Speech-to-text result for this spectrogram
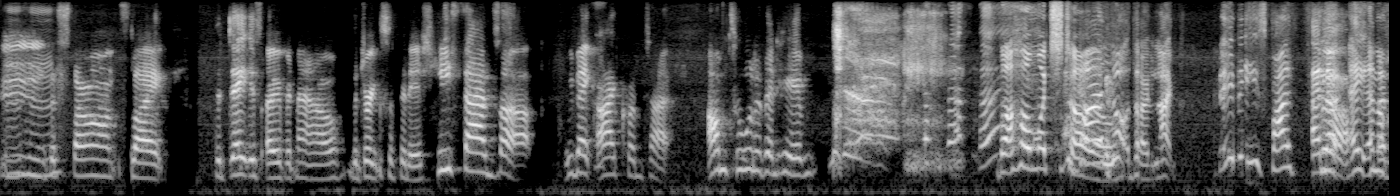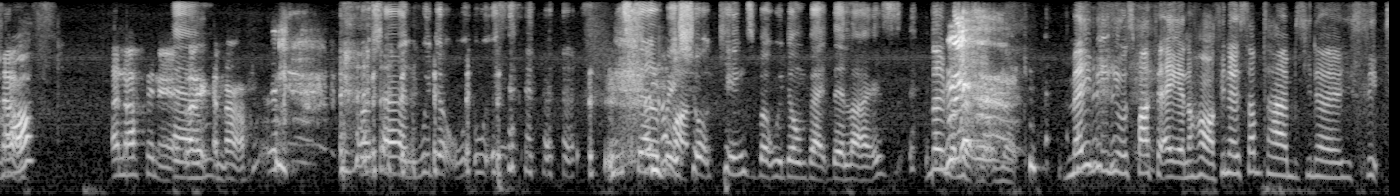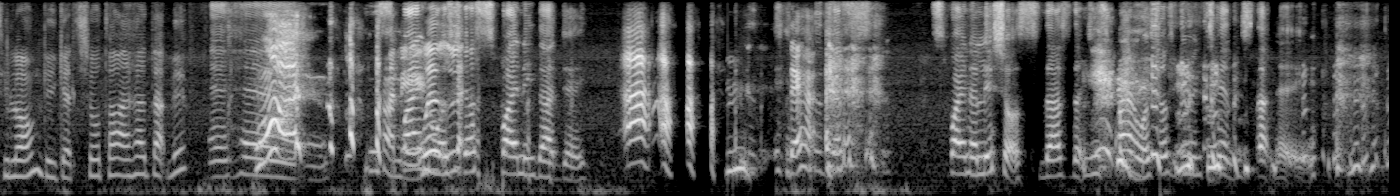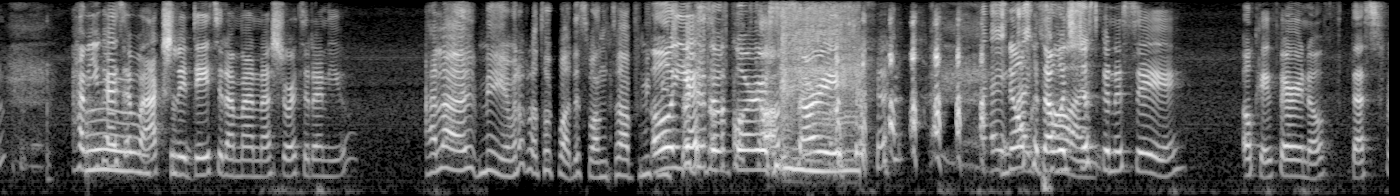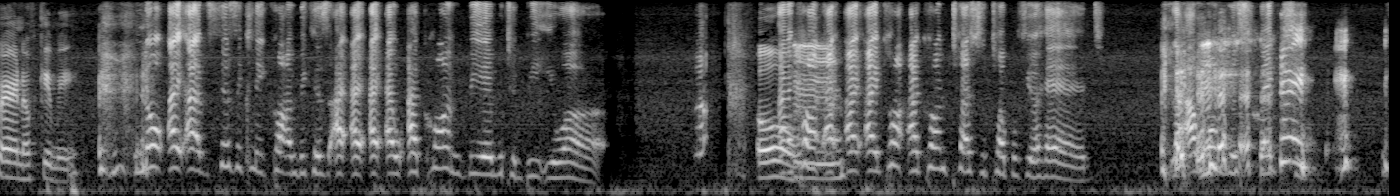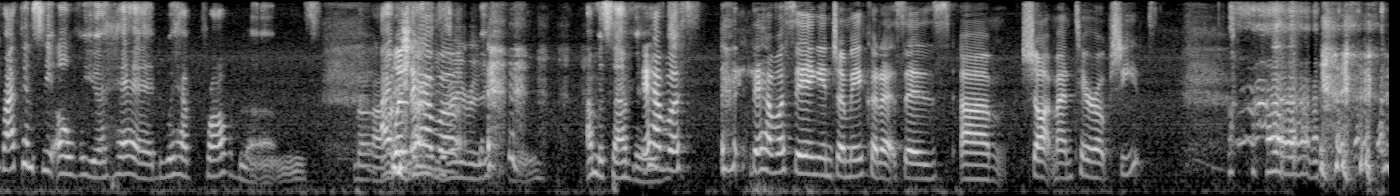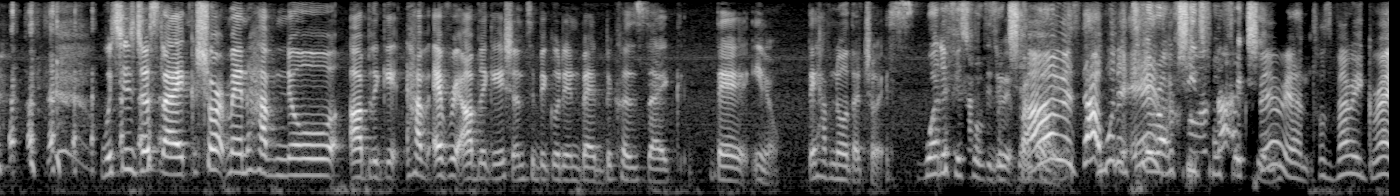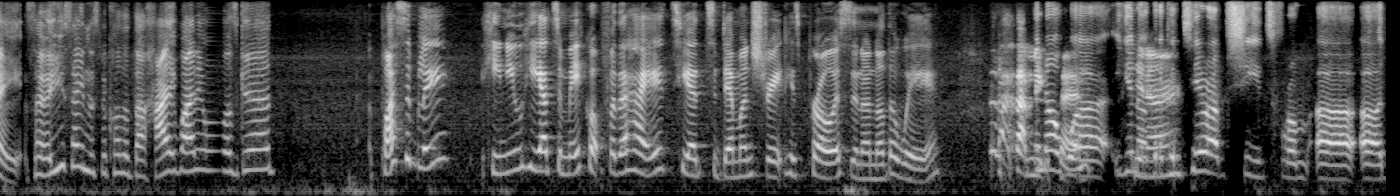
mm, the stance, like the date is over now. The drinks are finished. He stands up. We make eye contact. I'm taller than him. but how much By a lot though. Like maybe he's five foot Enough, eight and a half. enough in it, Um, like enough. Rashan, we don't we, we, we celebrate short kings, but we don't back their lies. No, but look, look, look. Maybe he was five to eight and a half. You know, sometimes you know you sleep too long, you get shorter. I heard that myth. Uh-huh. What? His spine Well, was just spining that day. They ha- Just spinalicious. That's the his spine was just doing tens that day. Have you guys ever um, actually dated a man that's shorter than you? Hello, me. We're not going to talk about this one time for me. To Oh yes, of course. podcast. Sorry. I, no, because I, was just gonna say. Okay, fair enough. That's fair enough, Kimmy. No, I, I physically can't because I, I, I, I- I can't be able to beat you up. Oh, I can't I, mm. I, I can't I can't touch the top of your head. Like I won't respect you. If I can see over your head, we have problems. No, I'm Well, they have to a- respect you. I'm a savage. they have a s- they have a saying in Jamaica that says, um, "Short man tear up sheets," which is just like short men have no obligate have every obligation to be good in bed because like they you know they have no other choice. what if it's Have from to do it friction? properly. Oh, is that what You it tear up Because sheets from that friction. experience was very great. So are you saying this because of the height while it was good? Possibly, he knew he had to make up for the height. He had to demonstrate his prowess in another way. like that makes you know sense. what? You know, you they can tear up sheets from uh uh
